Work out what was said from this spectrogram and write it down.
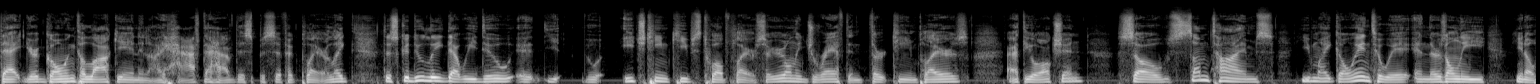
that you're going to lock in and I have to have this specific player. Like the Skidoo league that we do it, y- each team keeps 12 players. So you're only drafting 13 players at the auction. So sometimes you might go into it and there's only you know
